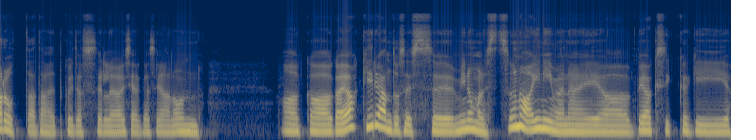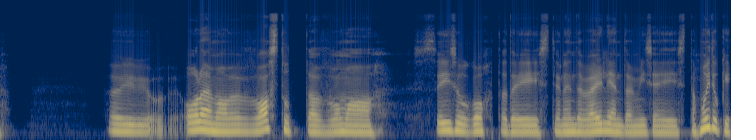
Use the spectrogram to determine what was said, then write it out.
arutada, et kuidas selle asjaga seal on. aga, aga jah, kirjanduses minu meelest sõnainimene ja peaks ikkagi olema vastutav oma seisukohtade eest ja nende väljendamise eest, noh muidugi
